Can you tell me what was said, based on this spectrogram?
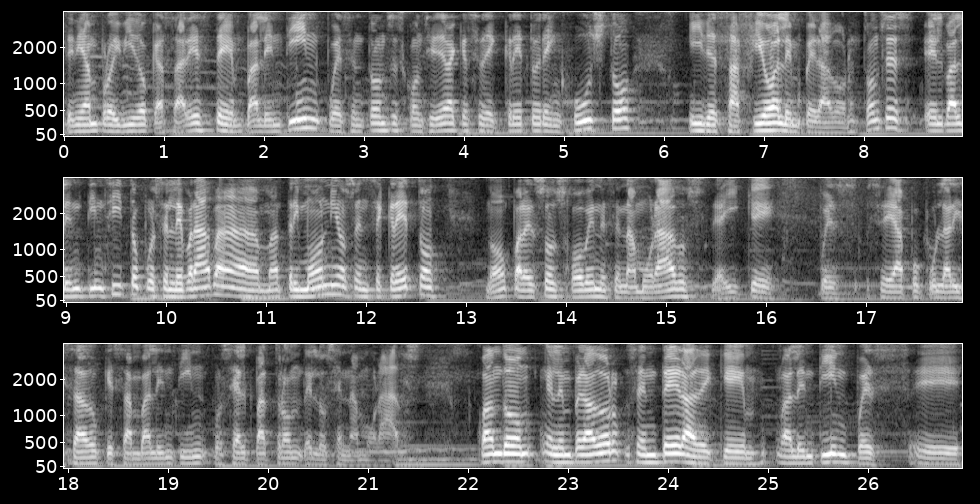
tenían prohibido casar. Este Valentín pues entonces considera que ese decreto era injusto y desafió al emperador. Entonces el Valentincito pues celebraba matrimonios en secreto, ¿no? Para esos jóvenes enamorados, de ahí que pues se ha popularizado que San Valentín pues, sea el patrón de los enamorados. Cuando el emperador se entera de que Valentín pues eh,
